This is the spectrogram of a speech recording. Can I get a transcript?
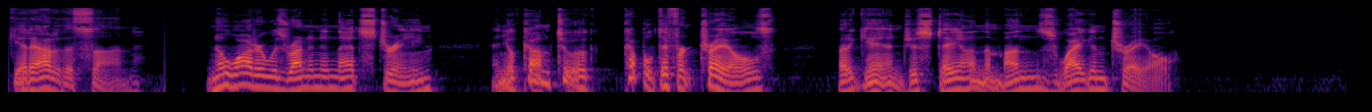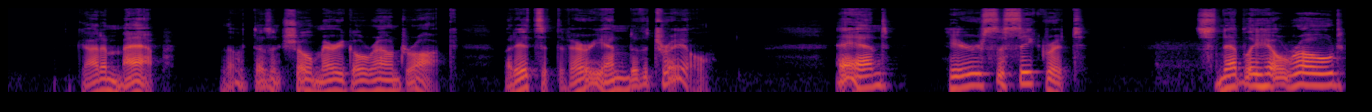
get out of the sun. No water was running in that stream, and you'll come to a couple different trails, but again, just stay on the Munds Wagon Trail. Got a map, though it doesn't show merry-go-round rock, but it's at the very end of the trail. And here's the secret. Schnebly Hill Road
